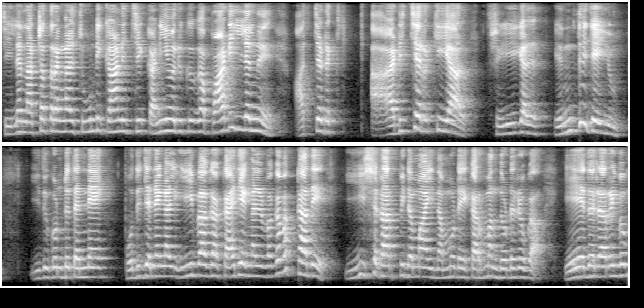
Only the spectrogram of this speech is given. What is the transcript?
ചില നക്ഷത്രങ്ങൾ ചൂണ്ടിക്കാണിച്ച് കണിയൊരുക്കുക പാടില്ലെന്ന് അച്ചട അടിച്ചിറക്കിയാൽ സ്ത്രീകൾ എന്തു ചെയ്യും? ഇതുകൊണ്ട് തന്നെ പൊതുജനങ്ങൾ ഈ വക കാര്യങ്ങൾ വകവെക്കാതെ ഈശ്വരാർപ്പിതമായി നമ്മുടെ കർമ്മം തുടരുക. ഏതൊരറിവും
